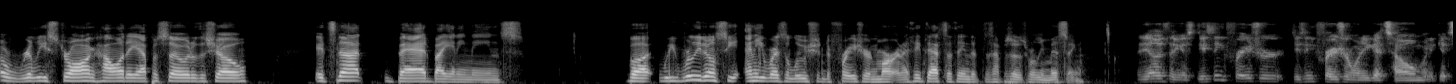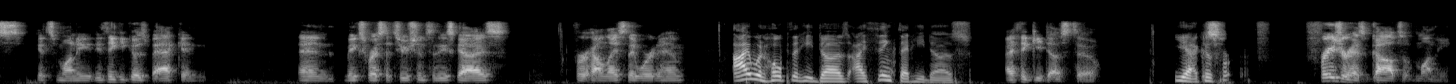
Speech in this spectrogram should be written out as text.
a really strong holiday episode of the show. It's not bad by any means but we really don't see any resolution to Frasier and Martin. I think that's the thing that this episode is really missing. And the other thing is, do you think Frasier? Do you think Frasier, when he gets home and he gets gets money, do you think he goes back and and makes restitution to these guys for how nice they were to him? I would hope that he does. I think that he does. I think he does too. Yeah, because Frasier has gobs of money.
